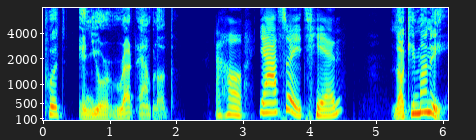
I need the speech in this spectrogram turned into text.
put in your red envelope? 然后压岁钱，Lucky money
